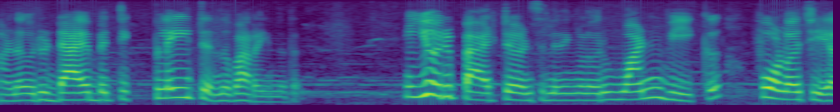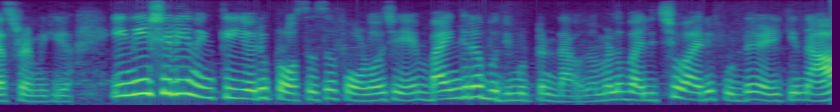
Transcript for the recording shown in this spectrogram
ആണ് ഒരു ഡയബറ്റിക് പ്ലേറ്റ് എന്ന് പറയുന്നത്. ഈ ഒരു പാറ്റേൺസിൽ നിങ്ങൾ ഒരു വൺ വീക്ക് ഫോളോ ചെയ്യാൻ ശ്രമിക്കുക. ഇനീഷ്യലി നിങ്ങൾക്ക് ഈ ഒരു പ്രോസസ്സ് ഫോളോ ചെയ്യാൻ ഭയങ്കര ബുദ്ധിമുട്ടുണ്ടാകും നമ്മൾ വലിച്ചു വാരി ഫുഡ് കഴിക്കുന്ന ആ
